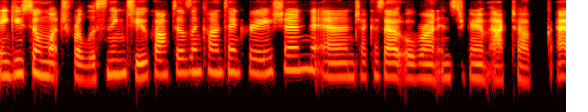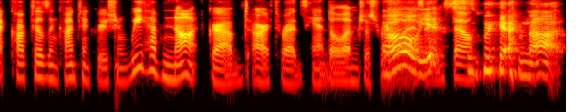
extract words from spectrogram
Thank you so much for listening to Cocktails and Content Creation and check us out over on Instagram at, talk, at Cocktails and Content Creation. We have not grabbed our threads handle. I'm just Oh, yes. So we have not.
